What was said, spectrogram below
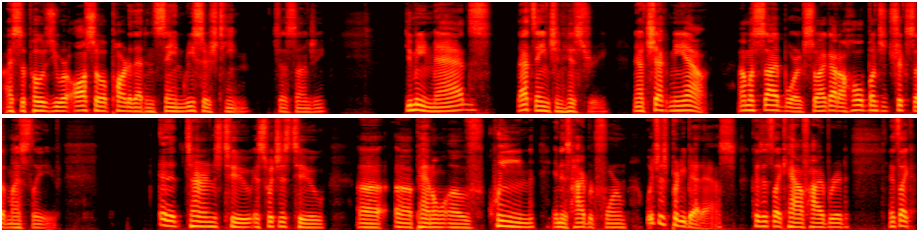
I suppose you were also a part of that insane research team, says Sanji. You mean Mads? That's ancient history. Now check me out. I'm a cyborg, so I got a whole bunch of tricks up my sleeve. It turns to, it switches to uh, a panel of Queen in his hybrid form, which is pretty badass because it's like half hybrid. It's like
